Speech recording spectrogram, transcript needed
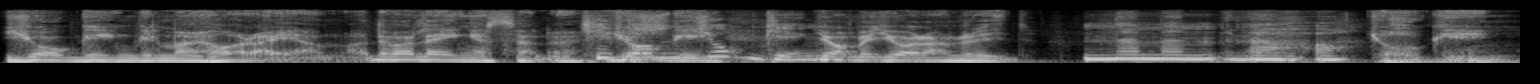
jogging vill man ju höra igen. Det var länge sedan nu. Keep on jogging? Ja, med Göran Ryd. Nej men, jaha. Jogging,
